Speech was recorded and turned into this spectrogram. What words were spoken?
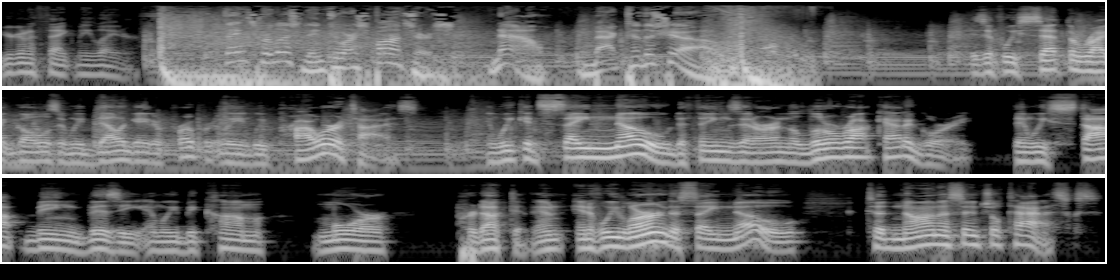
You're going to thank me later. Thanks for listening to our sponsors. Now, back to the show is if we set the right goals and we delegate appropriately and we prioritize and we can say no to things that are in the little rock category, then we stop being busy and we become more productive. And, and if we learn to say no to non essential tasks,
